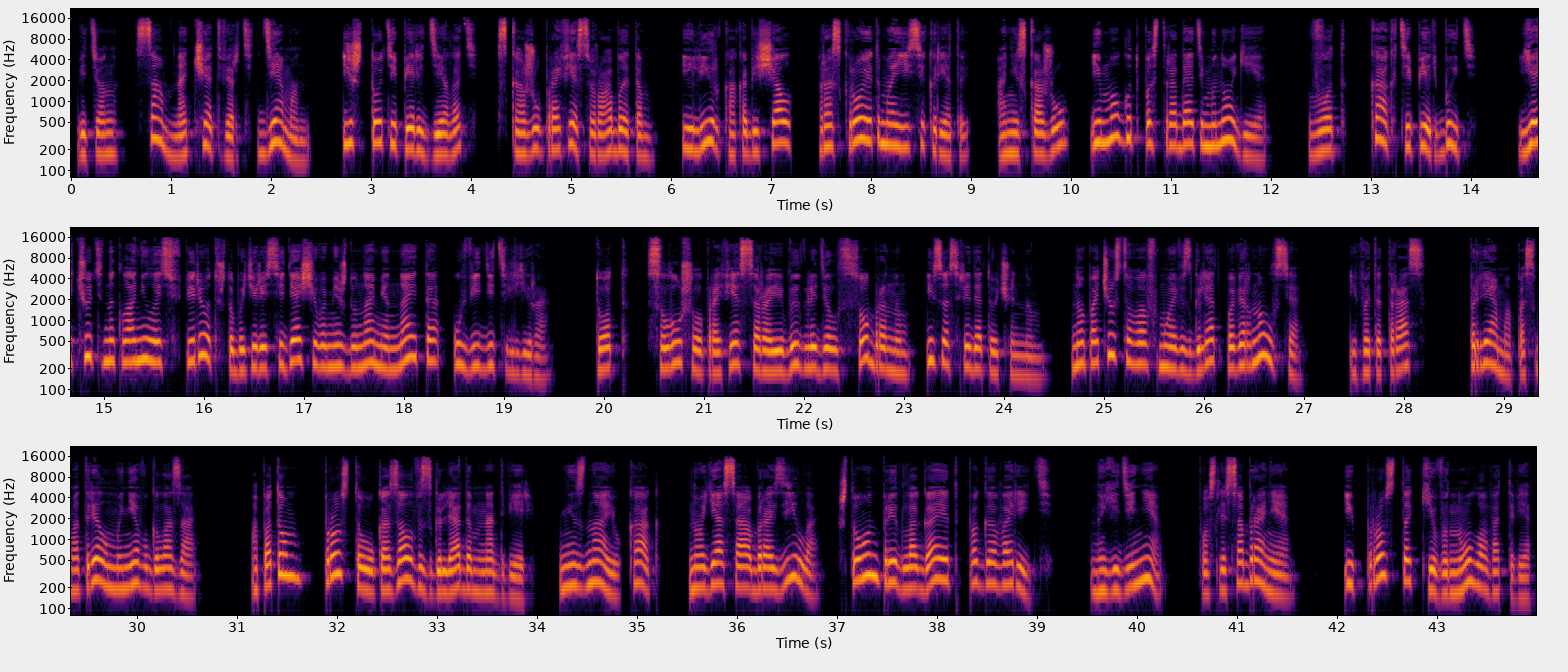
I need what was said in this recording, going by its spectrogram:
Ведь он сам на четверть демон. И что теперь делать? Скажу профессору об этом. И Лир, как обещал, раскроет мои секреты. А не скажу, и могут пострадать многие. Вот как теперь быть? Я чуть наклонилась вперед, чтобы через сидящего между нами Найта увидеть Лира. Тот слушал профессора и выглядел собранным и сосредоточенным. Но, почувствовав мой взгляд, повернулся и в этот раз прямо посмотрел мне в глаза, а потом просто указал взглядом на дверь. Не знаю как, но я сообразила, что он предлагает поговорить наедине после собрания и просто кивнула в ответ.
